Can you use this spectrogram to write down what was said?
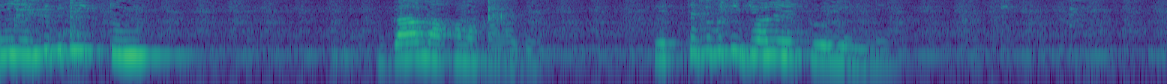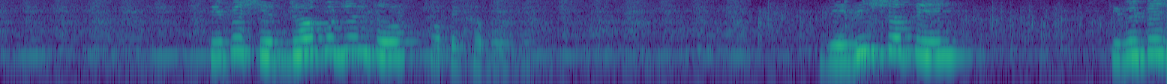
এই রেসিপিটি একটু গা মাখা মাখা হবে। এর থেকে বেশি জলের প্রয়োজন নেই। পেঁপে সেদ্ধ হওয়া পর্যন্ত অপেক্ষা করব। গ্রেভির সাথে পেঁপে বেশ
